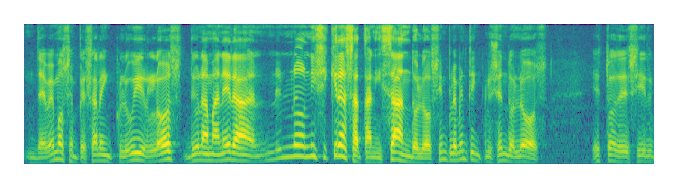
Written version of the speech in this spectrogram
debemos empezar a incluirlos de una manera, no ni siquiera satanizándolos, simplemente incluyéndolos. Esto de decir,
